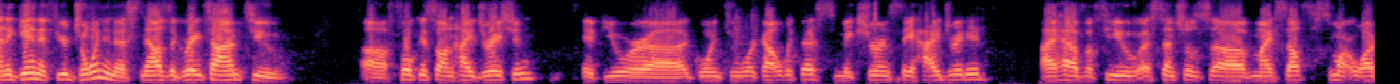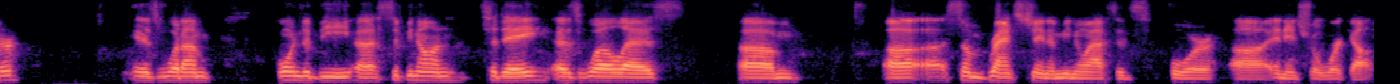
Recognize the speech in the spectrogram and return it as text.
And again, if you're joining us, now's a great time to uh, focus on hydration. If you're uh, going to work out with us, make sure and stay hydrated. I have a few essentials uh, myself. Smart water is what I'm going to be uh, sipping on today, as well as um, uh, uh, some branched chain amino acids for an intro workout.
